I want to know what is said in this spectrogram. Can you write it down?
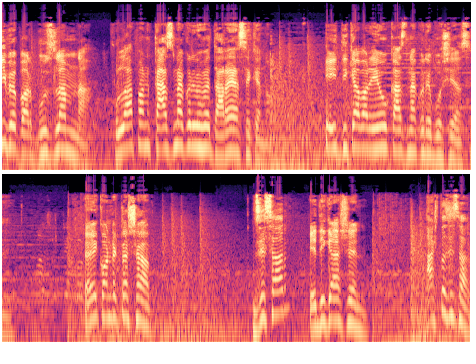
কি ব্যাপার বুঝলাম না। ফুলাপান কাজ না করে ভাবে দাঁড়ায় আছে কেন? এই দিকে আবার এও কাজ না করে বসে আছে। এই কন্ট্রাক্টর সাহেব। জি স্যার। এদিকে আসেন। আসতেছি স্যার।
